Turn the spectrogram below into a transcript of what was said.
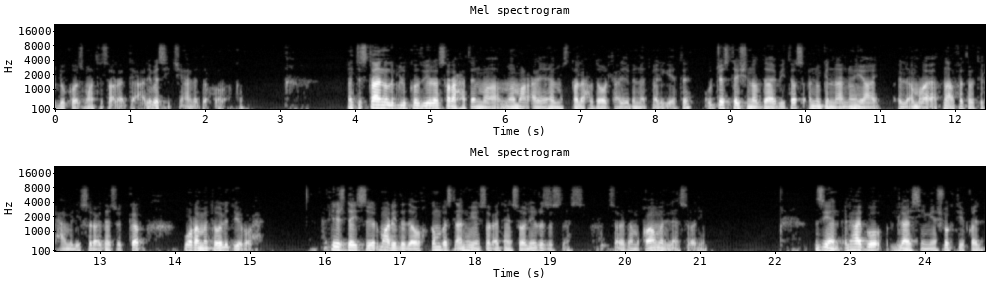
الجلوكوز مالتي صار عندي عالي بس هيجي على دخولكم intestinal glucosuria صراحة ما ما مر علي هالمصطلح ودورت عليه بالنت ما لقيته. وال gestational diabetes أنه قلنا إنه هي الامرأة أثناء فترة الحمل يصير عندها سكر ورا تولد يروح. ليش دا يصير؟ ما أريد ادوخكم بس لأنه هي يصير عندها insulin resistance يصير عندها مقاومة للإنسولين. زين ال hypoglycemia شو وقت يقل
